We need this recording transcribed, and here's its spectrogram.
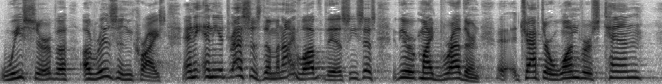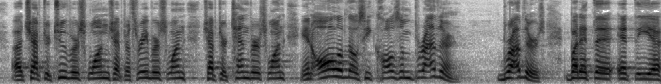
We serve a, a risen Christ. And he, and he addresses them, and I love this. He says, They're my brethren. Uh, chapter 1, verse 10. Uh, chapter 2, verse 1, chapter 3, verse 1, chapter 10, verse 1. In all of those, he calls them brethren, brothers. But at the, at the uh,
